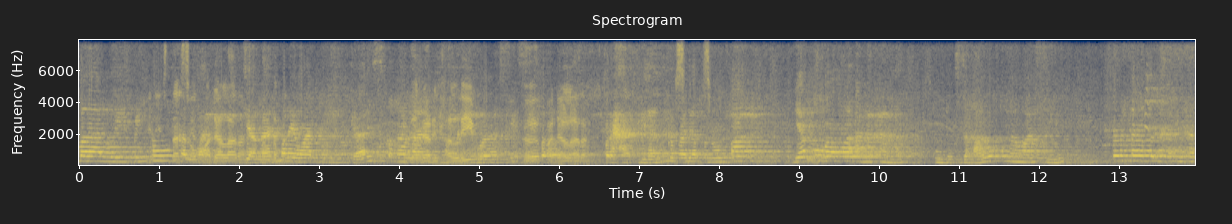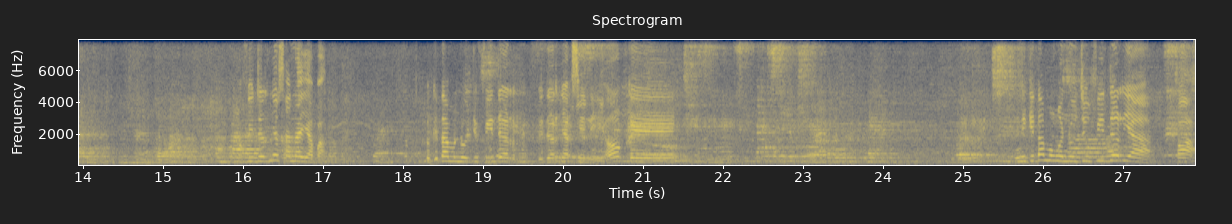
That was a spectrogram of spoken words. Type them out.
melalui pintu stasiun keluar. Padalarang, Jangan teman-teman. melewati garis pengaman dari Halim ke. Padalarang. Perhatian kepada penumpang yang membawa anak-anak untuk selalu mengawasi serta berhati-hati dengan celah feedernya sana ya pak kita menuju feeder feedernya ke sini. Oke. Ini kita mau menuju feeder ya pak.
